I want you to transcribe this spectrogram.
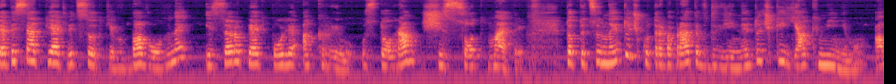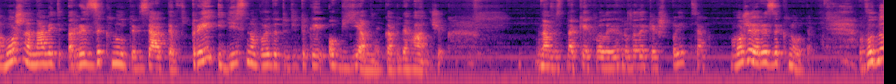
55% бавовни і 45 поліакрилу у 100 грам 600 метрів. Тобто цю ниточку треба брати в дві ниточки як мінімум. А можна навіть ризикнути взяти в три і дійсно вийде тоді такий об'ємний кардиганчик на таких великих шпицях. Може і ризикнути. В одну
